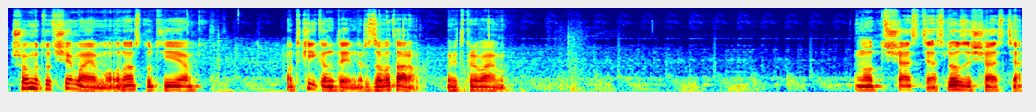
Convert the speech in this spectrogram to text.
що ми тут ще маємо? У нас тут є отакий контейнер з аватаром. Відкриваємо. Ну, от щастя, сльози щастя.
